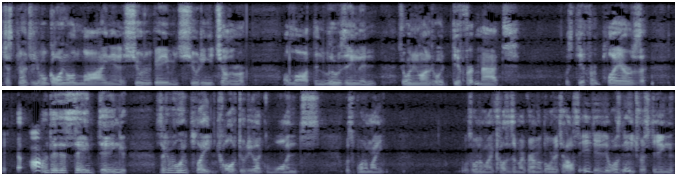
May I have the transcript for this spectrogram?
just people going online in a shooter game and shooting each other a lot, then losing, then joining on to a different match with different players? Aren't they the same thing? It's like I've only played Call of Duty like once. Was one of my was one of my cousins at my grandma Gloria's house. It, it, it wasn't interesting. It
